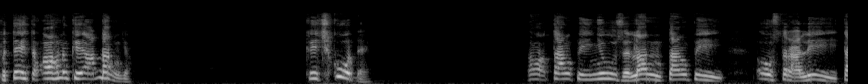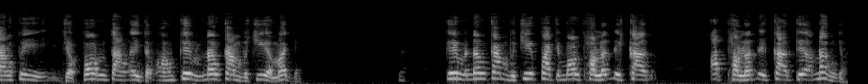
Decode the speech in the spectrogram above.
ប្រទេសទាំងអស់ហ្នឹងគេអត់ដឹងចុះគេឈួតដែរអត់តាំងពីញូហ្សេឡង់តាំងពីអូស្ត្រាលីតាំងពីជប៉ុនតាំងអីទាំងអស់គេមិនដឹងកម្ពុជាហ្មងគេមិនដឹងកម្ពុជាបច្ចុប្បន្នផលិតអីកើតអត់ផលិតអីកើតគេអត់ដឹងចា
